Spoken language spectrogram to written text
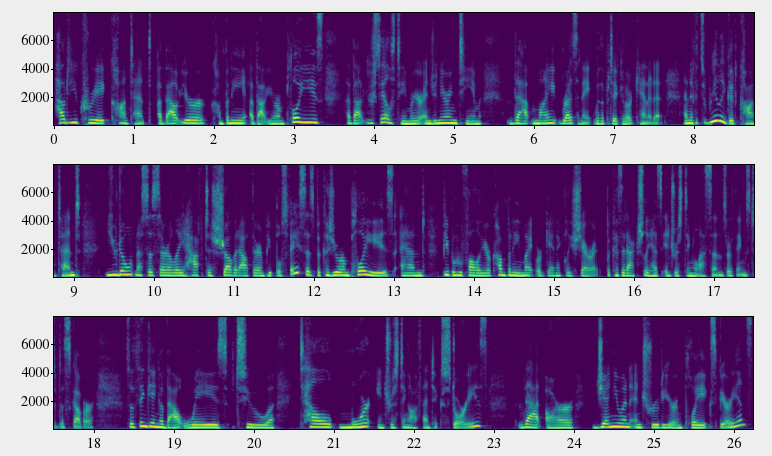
how do you create content about your company, about your employees, about your sales team or your engineering team that might resonate with a particular candidate? And if it's really good content, you don't necessarily have to shove it out there in people's faces because your employees and people who follow your your company might organically share it because it actually has interesting lessons or things to discover. So, thinking about ways to tell more interesting, authentic stories that are genuine and true to your employee experience,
